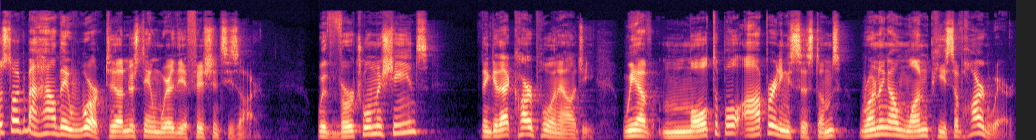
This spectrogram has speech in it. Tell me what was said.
Let's talk about how they work to understand where the efficiencies are. With virtual machines, think of that carpool analogy. We have multiple operating systems running on one piece of hardware.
